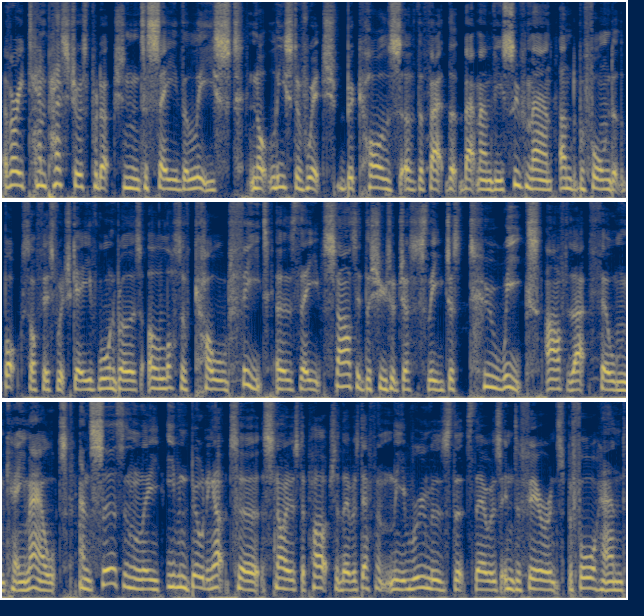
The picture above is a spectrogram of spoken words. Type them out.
a very tempestuous production to say the least, not least of which because of the fact that Batman v Superman underperformed at the box office, which gave Warner Brothers a lot of cold feet as they started the shoot of Justice League just two weeks after that film came out. And certainly, even building up to Snyder's departure, there was definitely rumours that there was interference beforehand,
